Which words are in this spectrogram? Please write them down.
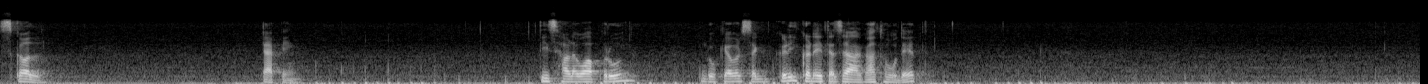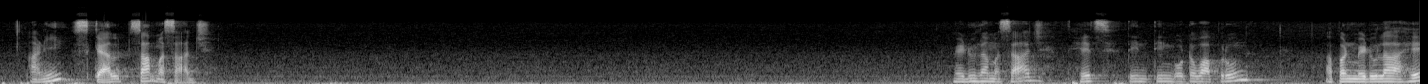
स्कल टॅपिंग तीच हाडं वापरून डोक्यावर सगळीकडे त्याचे आघात होऊ देत. आणि स्कॅल्पचा मसाज. मेडुला मसाज हेच तीन तीन बोटं वापरून आपण मेडुला आहे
